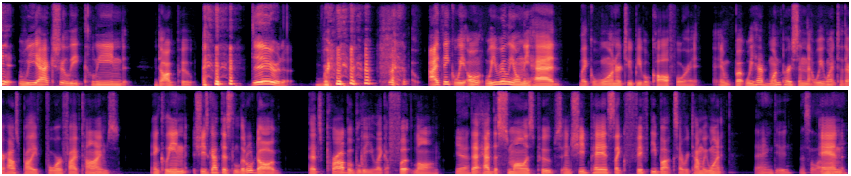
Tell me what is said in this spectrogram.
we actually cleaned dog poop. dude. I think we on- we really only had like one or two people call for it, and but we had one person that we went to their house probably four or five times and clean. She's got this little dog that's probably like a foot long Yeah. that had the smallest poops, and she'd pay us like fifty bucks every time we went. Dang, dude, that's a lot. and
